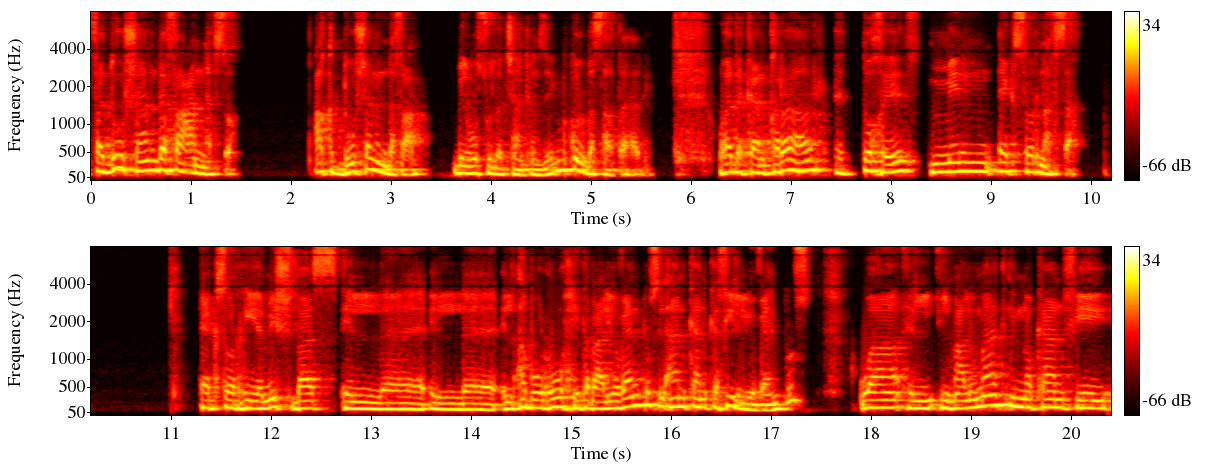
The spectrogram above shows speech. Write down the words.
فدوشان دفع عن نفسه. عقد دوشان اندفع بالوصول لل Champions League بكل بساطة هذه. وهذا كان قرار اتخذ من إكسور نفسها أكسور هي مش بس ال ال الابو الروحي تبع اليوفنتوس الآن كان كفيل اليوفنتوس. والمعلومات إنه كان في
